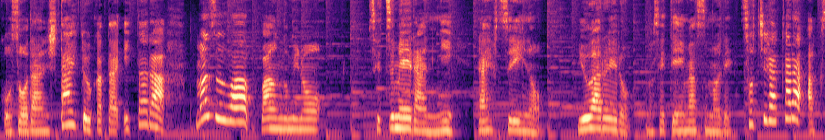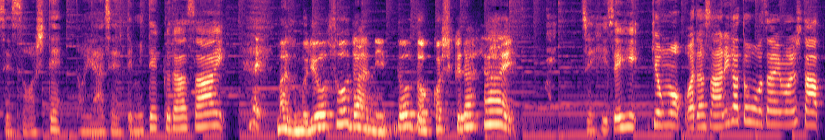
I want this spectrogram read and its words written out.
ご相談したいという方いたら、まずは番組の説明欄にライフツリーの URL を載せていますので、そちらからアクセスをして問い合わせてみてください。はい。まず無料相談にどうぞお越しください。ぜひぜひ、今日も和田さんありがとうございました。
